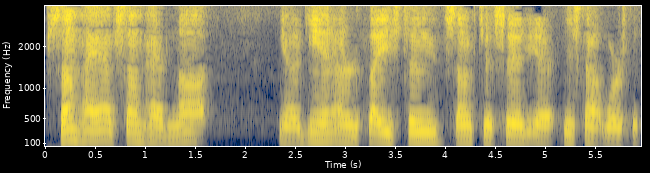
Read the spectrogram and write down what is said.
Some have, some have not. You know, again, under phase two, some just said, yeah, it's not worth it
